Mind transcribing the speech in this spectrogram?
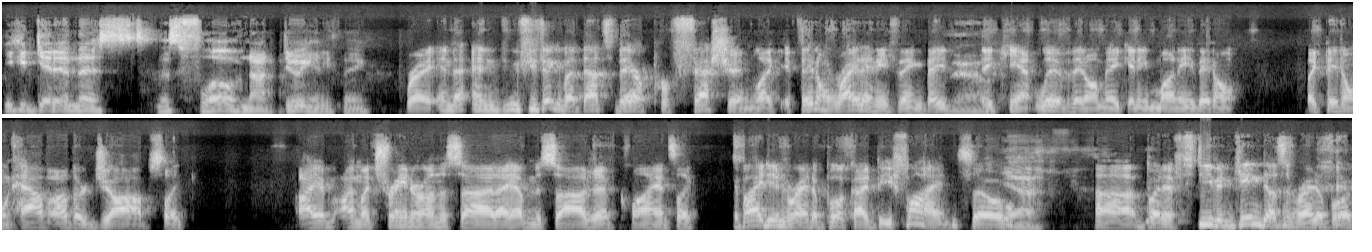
you could get in this, this flow of not doing anything. Right, and th- and if you think about it, that's their profession. Like if they don't write anything, they Yeah. they can't live. They don't make any money. They don't like they don't have other jobs. Like I am I'm a trainer on the side. I have massage. I have clients. Like if I didn't write a book, I'd be fine. So Yeah. Uh, but if Stephen King doesn't write a book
